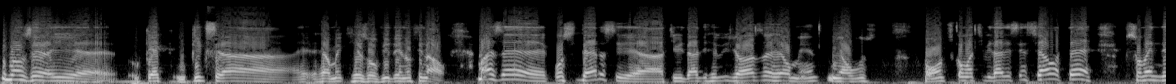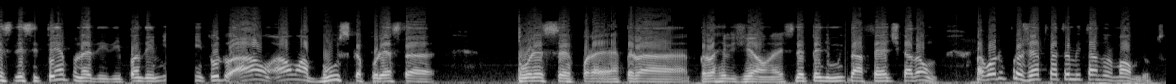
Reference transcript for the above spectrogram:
e vamos ver aí é, o, que é, o que será realmente resolvido aí no final. Mas é, considera-se a atividade religiosa realmente, em alguns pontos, como atividade essencial, até principalmente nesse, nesse tempo né, de, de pandemia e tudo, há, há uma busca por esta por esse, por, é, pela, pela religião, né? Isso depende muito da fé de cada um. Agora o projeto vai tramitar normal, Milton.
